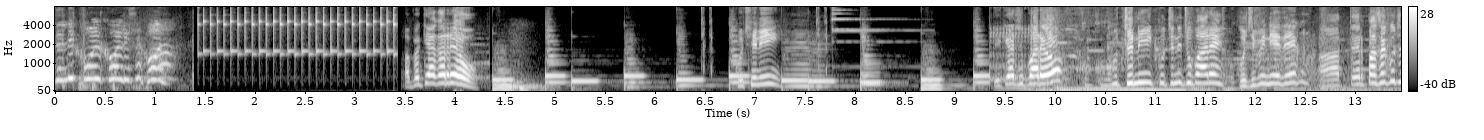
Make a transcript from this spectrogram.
जल्दी खोल खोल इसे खोल। अबे क्या कर रहे हो? कुछ नहीं। ये क्या छुपा रहे हो? कुछ नहीं कुछ नहीं छुपा रहे। कुछ भी नहीं है देख। हाँ तेरे पास है कुछ?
